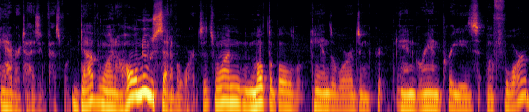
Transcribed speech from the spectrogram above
Advertising Festival, Dove won a whole new set of awards. It's won multiple Cannes Awards and, and Grand Prix before.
